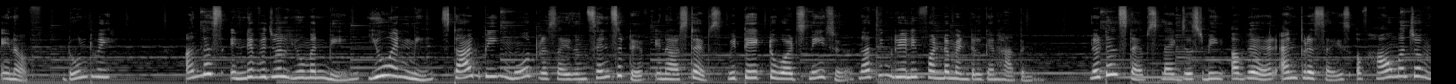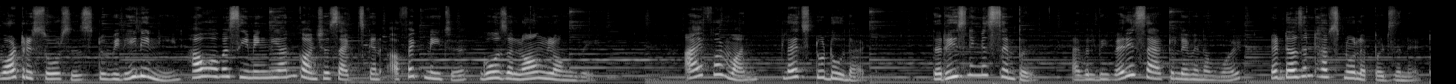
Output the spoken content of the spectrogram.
enough, don't we? Unless individual human being, you and me, start being more precise and sensitive in our steps we take towards nature, nothing really fundamental can happen. Little steps like just being aware and precise of how much of what resources do we really need, how our seemingly unconscious acts can affect nature goes a long, long way. I, for one, pledge to do that. The reasoning is simple. I will be very sad to live in a world that doesn't have snow leopards in it.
